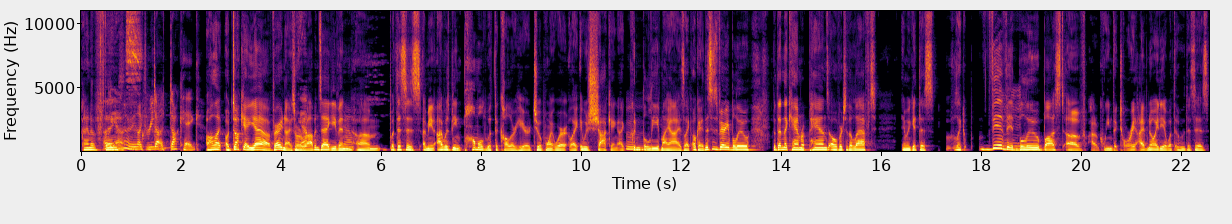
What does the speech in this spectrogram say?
kind of thing? yeah. Oh, like Green. du- duck egg. Oh, like oh, duck egg, yeah, very nice, or a robin's egg, even. Yeah. Um, but this is, I mean, I was being pummeled with the color here to a point where, like, it was shocking. I couldn't believe my eyes. Like, okay, this is very blue, but then the camera pans over to the left, and we get this like vivid blue bust of uh, Queen Victoria. I have no idea what the, who this is,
